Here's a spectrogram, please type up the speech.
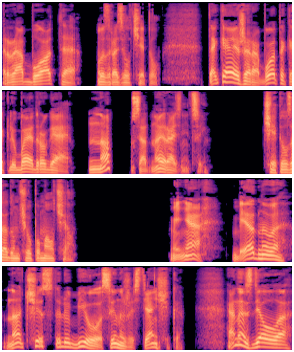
«Работа», — возразил Чепел. «Такая же работа, как любая другая, но с одной разницей». Чепел задумчиво помолчал. Меня, бедного, но чистолюбивого сына-жестянщика, она сделала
